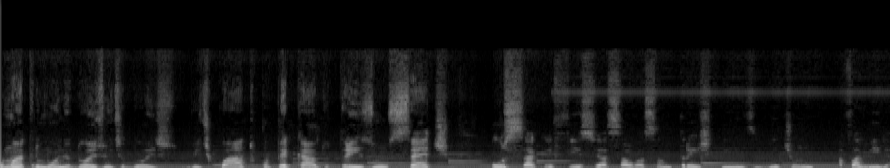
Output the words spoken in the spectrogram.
o matrimônio 2, 22, 24, o pecado 3, 1, 7, o sacrifício e a salvação 3, 15, 21, a família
